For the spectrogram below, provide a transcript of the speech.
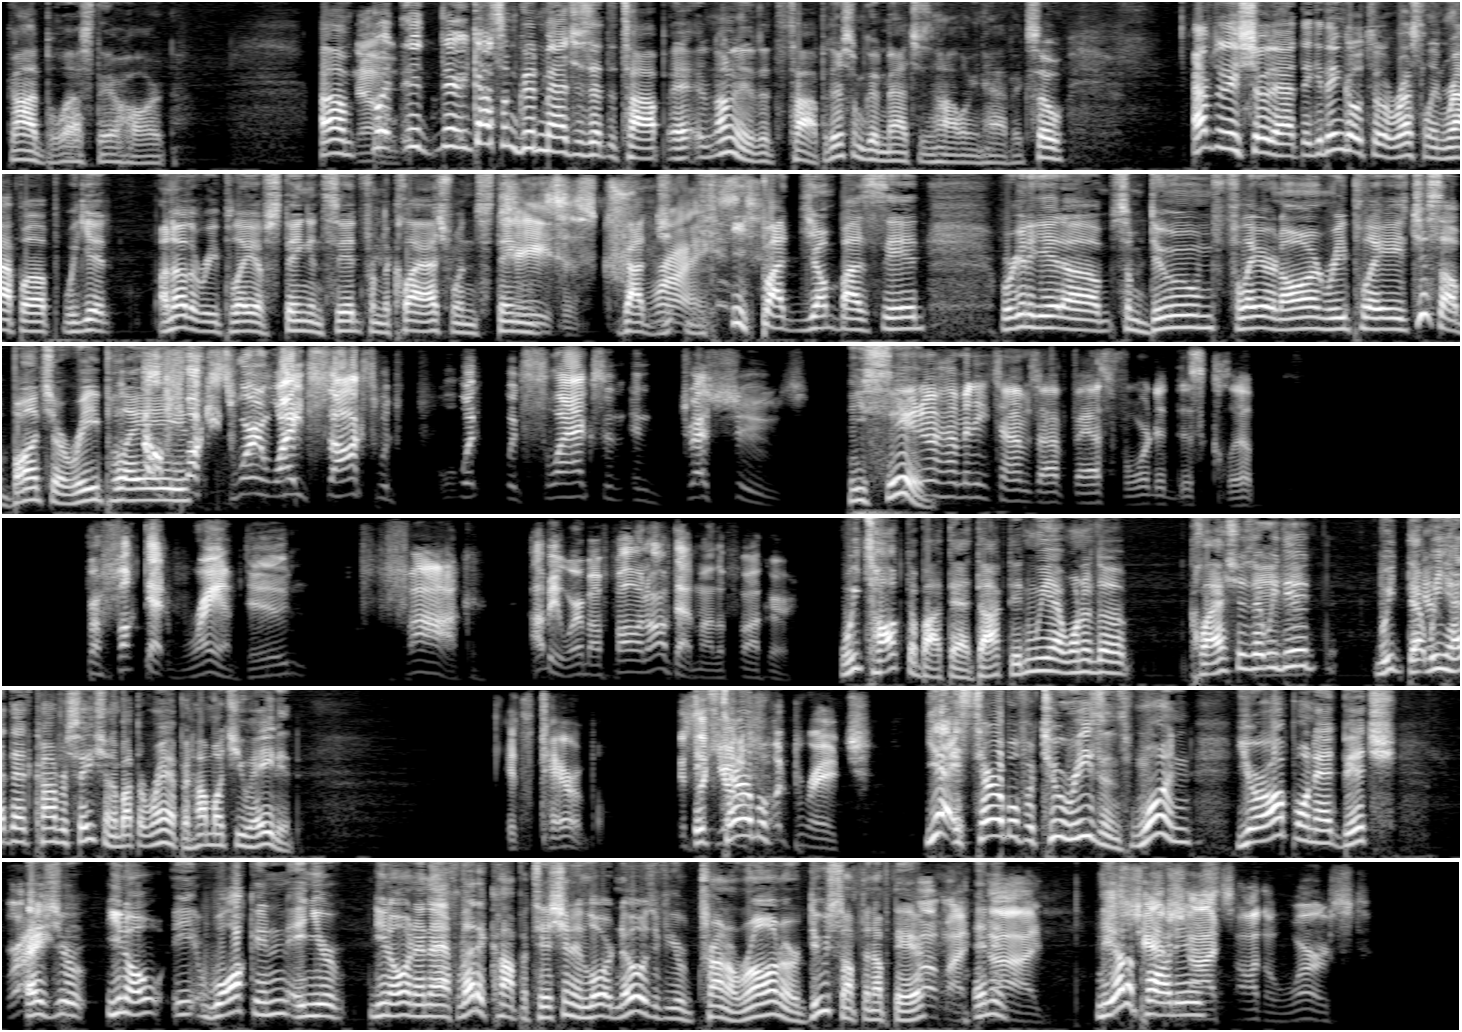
God bless their heart. Um, No. but it, they got some good matches at the top. uh, Not only at the top, but there's some good matches in Halloween Havoc. So after they show that, they can then go to the wrestling wrap up. We get another replay of Sting and Sid from the Clash when Sting Jesus got Christ. he jumped by Sid. We're gonna get um, some Doom, Flair, and Arn replays. Just a bunch of replays. Oh replays. fuck! He's wearing white socks with with with slacks and, and dress shoes. He's Sid. you Sid. know how many times I've fast forwarded this clip? Bro, fuck that ramp, dude. Fuck. I'll be worried about falling off that motherfucker. We talked about that, Doc, didn't we? At one of the clashes that we mm-hmm. did, we that we had that conversation about the ramp and how much you hated. It. It's terrible. It's, It's like you're terrible. on a footbridge. Yeah, it's terrible for two reasons. One, you're up on that bitch Right. as you're, you know, walking and you're, you know, in an athletic competition, and Lord knows if you're trying to run or do something up there. oh my and then- god. the other Chair part is shots are the worst.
